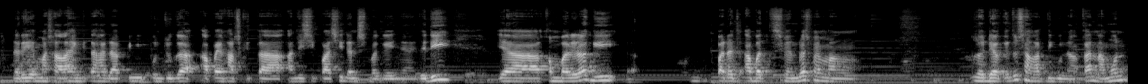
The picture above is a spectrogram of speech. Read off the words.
dari masalah yang kita hadapi pun juga apa yang harus kita antisipasi dan sebagainya. Jadi ya kembali lagi pada abad ke-19 memang zodiak itu sangat digunakan namun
